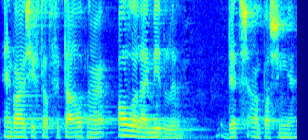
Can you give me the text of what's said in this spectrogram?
En waar zich dat vertaalt naar allerlei middelen, wetsaanpassingen,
